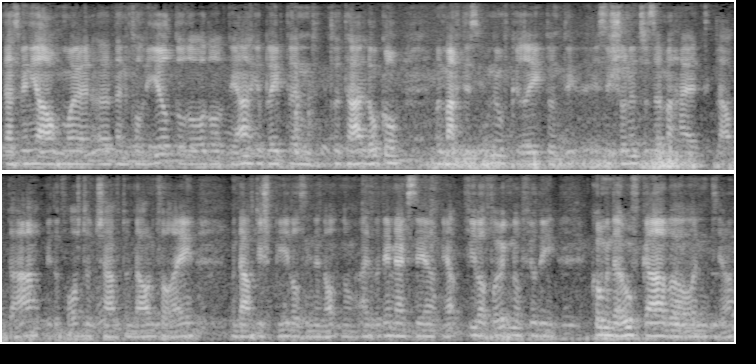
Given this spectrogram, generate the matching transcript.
dass wenn ihr auch mal äh, dann verliert oder, oder ja, ihr bleibt dann total locker und macht es unaufgeregt und es ist schon ein Zusammenhalt, glaube da mit der Vorstandschaft und auch im Verein und auch die Spieler sind in Ordnung. Also von dem her sehr, ja, viel Erfolg noch für die kommende Aufgabe und ja,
